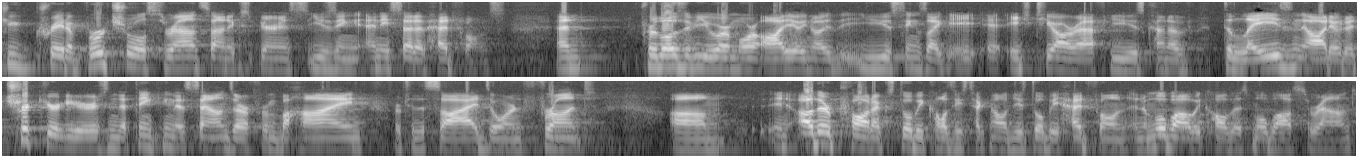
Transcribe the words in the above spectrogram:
you create a virtual surround sound experience using any set of headphones. And for those of you who are more audio, you know, you use things like HTRF, you use kind of delays in the audio to trick your ears into thinking that sounds are from behind or to the sides or in front. Um, in other products, Dolby calls these technologies Dolby headphone. In a mobile, we call this mobile surround.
